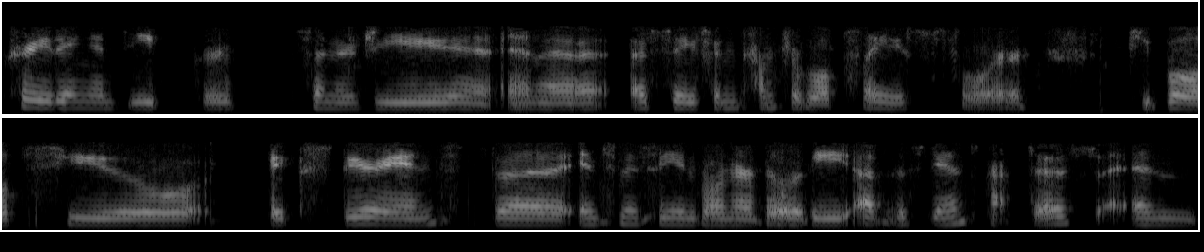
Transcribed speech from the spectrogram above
creating a deep group synergy and a, a safe and comfortable place for people to experience the intimacy and vulnerability of this dance practice and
